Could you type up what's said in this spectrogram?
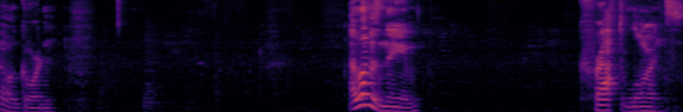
Oh, Gordon. I love his name. Kraft Lawrence.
